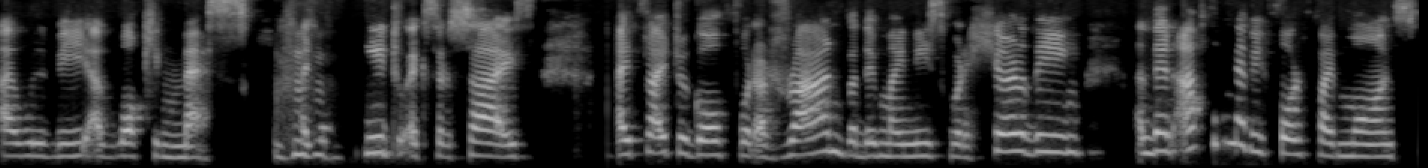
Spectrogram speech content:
I will be a walking mess. I need to exercise. I tried to go for a run, but then my knees were hurting. And then after maybe four or five months,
